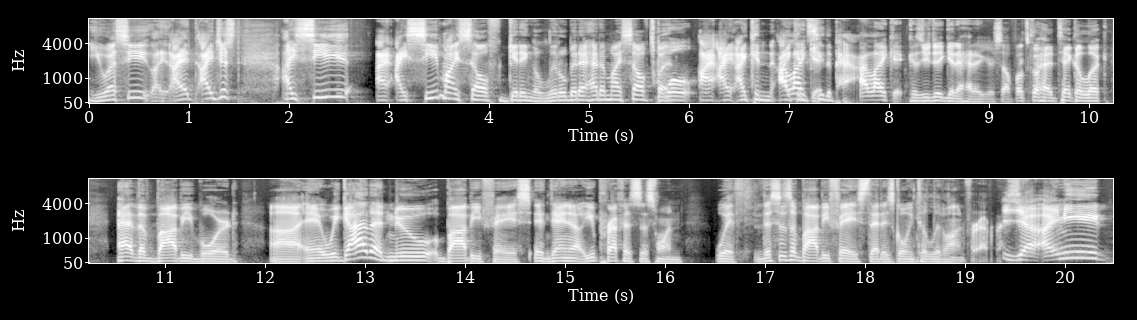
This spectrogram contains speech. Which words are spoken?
USC, like I, I just, I see, I, I see myself getting a little bit ahead of myself, but Well, I, I, I can, I, like can see the path. I like it because you did get ahead of yourself. Let's go ahead and take a look at the Bobby board. Uh, and we got a new Bobby face. And Danielle, you preface this one with this is a Bobby face that is going to live on forever. Yeah, I need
